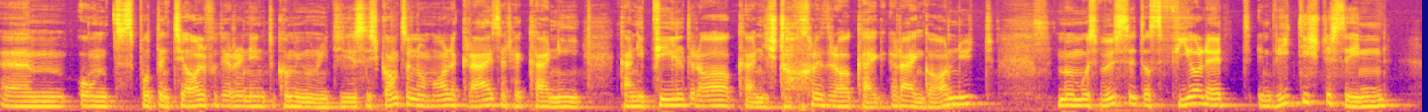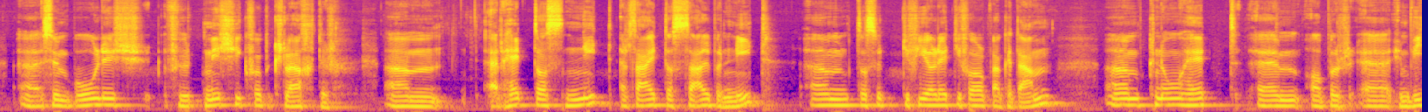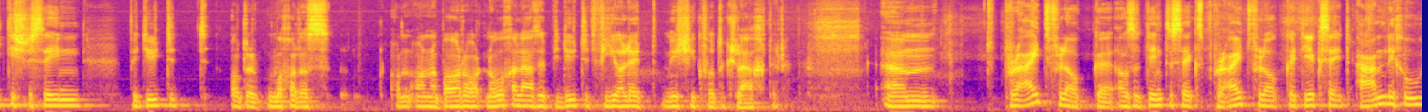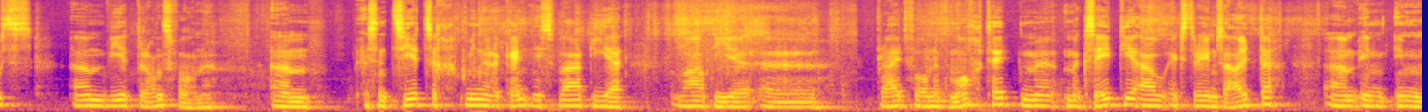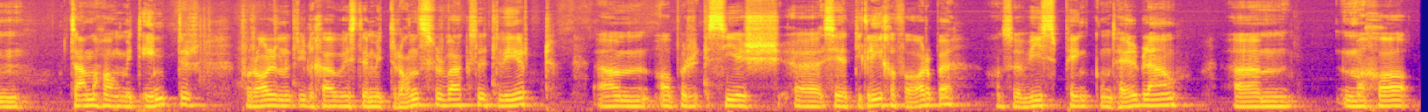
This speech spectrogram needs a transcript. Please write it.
ähm, und das Potenzial von der Intercommunity. Es ist ganz ein normaler Kreis, er hat keine, keine Pfeile dran, keine Stacheln dran, kein, rein gar nichts. Man muss wissen, dass Violett im weitesten Sinn äh, symbolisch für die Mischung der Geschlechter. Ähm, er hat das nicht, er sagt das selber nicht, ähm, dass er die violette Farbe wegen dem ähm, genommen hat, ähm, aber äh, im weitesten Sinn bedeutet, oder man kann das an, an ein paar Orten nachlesen, bedeutet Violett Mischung der Geschlechter. Ähm, die Pride-Flagge, also die Intersex Pride-Flagge, die sieht ähnlich aus ähm, wie die Transfahne. Es entzieht sich meiner Erkenntnis, wer die, wer die äh, Pride vorne gemacht hat. Man, man sieht die auch extrem selten. ähm, im, im Zusammenhang mit Inter, vor allem natürlich auch, wie es dann mit Trans verwechselt wird. Ähm, aber sie, ist, äh, sie hat die gleichen Farben, also weiß, pink und hellblau. Ähm, man kann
